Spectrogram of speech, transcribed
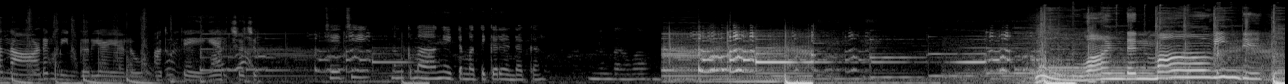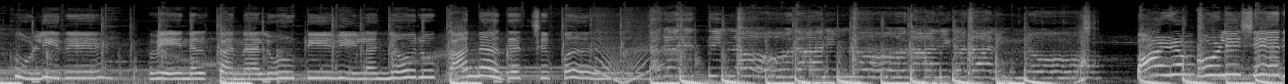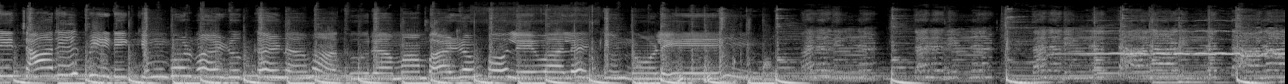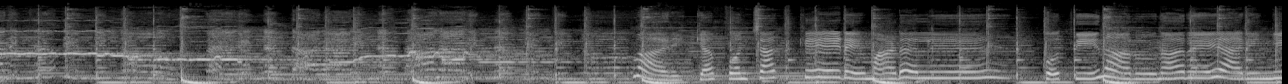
നല്ല നാടൻ മീൻകറി ആയാലോ? അതും തേങ്ങ അരച്ചു വെച്ച് ചേച്ചി നമുക്ക് മാങ്ങ ഇട്ട് മത്തിക്കറി ഉണ്ടാക്കാം. വാണ്ടൻ മാവിന്റെ കുളിര് വേനൽ കനലൂട്ടി വിളഞ്ഞൊരു കനകച്ചിപ്പ്. വാരിക്കപ്പൊൻ ചക്കേടെ മടൽ കൊത്തി നാറു നറേ അരിഞ്ഞിട്ടങ്ങുടച്ചൊരു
